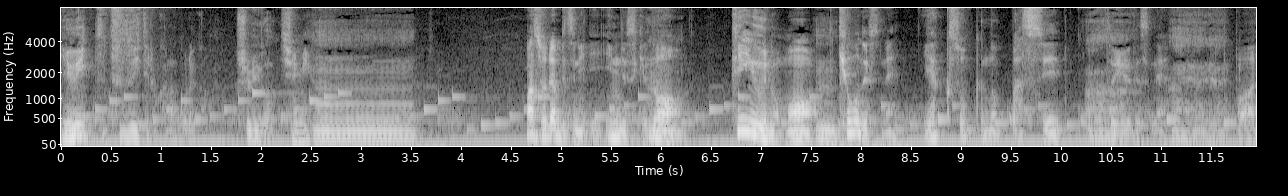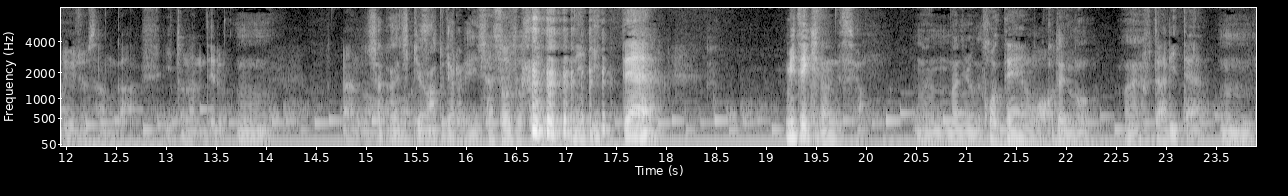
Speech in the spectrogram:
り唯一続いてるかなこれが。趣味が。趣味が、まあそれは別にいいんですけど、っていうのも、うん。今日ですね約束のバスへというですねはいはいはい。バーリュージュさんが営んでるうん。あの社会実験アートギャラリー。そうそうそう。に行って見てきたんですよ。な何をですか？個展を。古典を。はい。2人展。うん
